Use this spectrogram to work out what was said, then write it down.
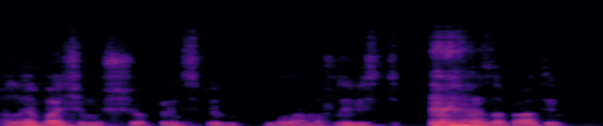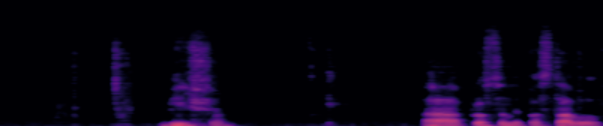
Але бачимо, що в принципі була можливість забрати більше. Просто не поставив,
